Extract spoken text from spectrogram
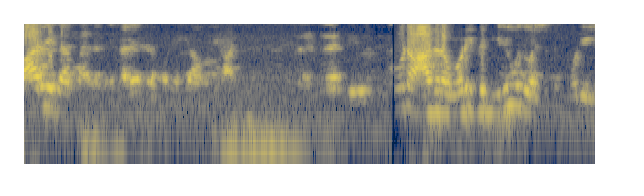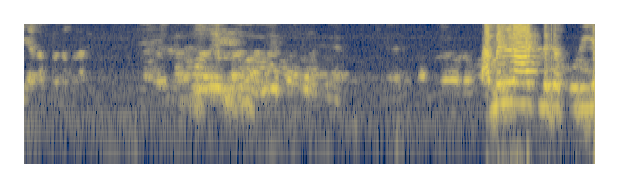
பாரதிய ஜனதா கட்சி நரேந்திர மோடி ஐயா அவர்கள் ஆட்சி. ஆதரவோடு இன்னும் இருபது வருஷத்துக்கு மோடி ஐயா தான் தமிழ்நாட்டில் இருக்கக்கூடிய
